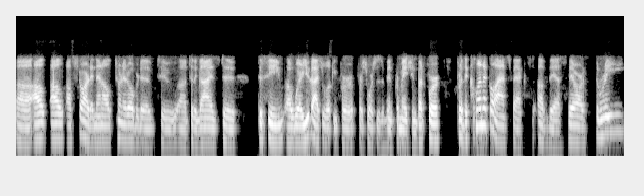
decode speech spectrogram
I'll I'll I'll start and then I'll turn it over to to uh, to the guys to to see uh, where you guys are looking for for sources of information. But for for the clinical aspects of this, there are three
